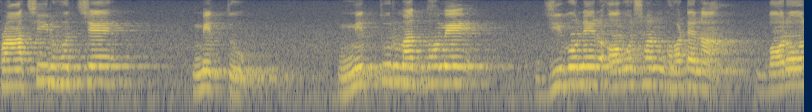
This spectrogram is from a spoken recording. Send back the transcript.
প্রাচীর হচ্ছে মৃত্যু। মৃত্যুর মাধ্যমে জীবনের অবসান ঘটে না, বরং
